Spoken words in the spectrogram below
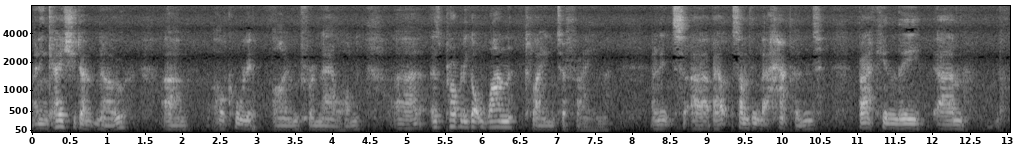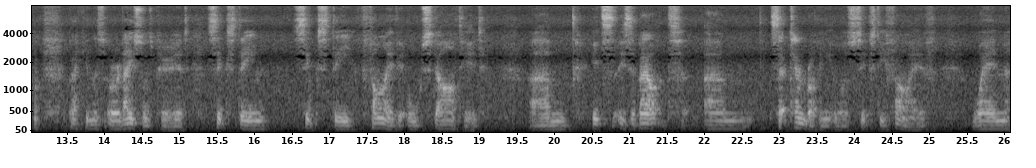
And in case you don't know, um, I'll call it Eyam from now on, uh, has probably got one claim to fame. And it's uh, about something that happened back in the um, back in the Renaissance period, 16 65 it all started. Um, it's, it's about um, September I think it was 65 when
